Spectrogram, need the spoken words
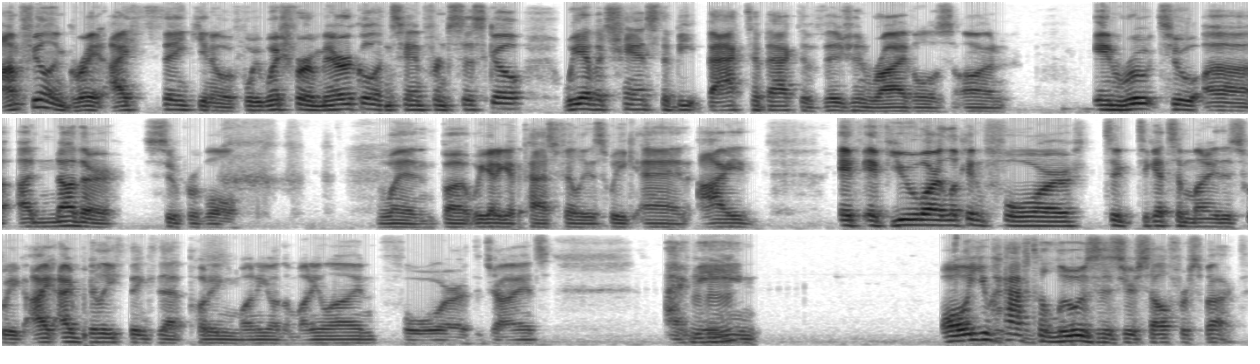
I'm feeling great. I think you know if we wish for a miracle in San Francisco, we have a chance to beat back-to-back division rivals on en route to uh, another Super Bowl win. But we got to get past Philly this week, and I. If, if you are looking for to, to get some money this week, I, I really think that putting money on the money line for the Giants, I Mhm. mean, all you have to lose is your self respect.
